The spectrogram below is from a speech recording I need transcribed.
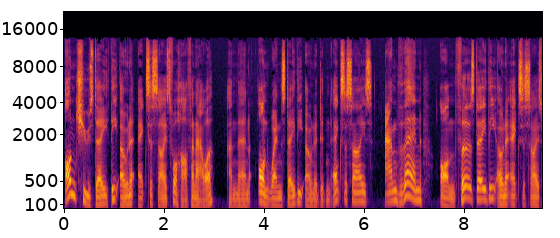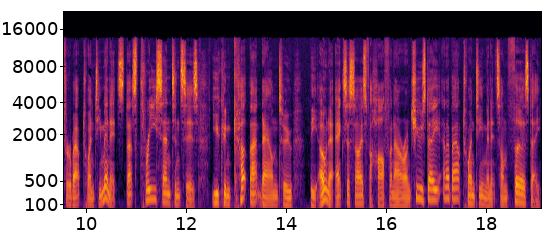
on Tuesday the owner exercised for half an hour, and then on Wednesday the owner didn't exercise, and then on Thursday, the owner exercised for about 20 minutes. That's three sentences. You can cut that down to the owner exercised for half an hour on Tuesday and about 20 minutes on Thursday.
